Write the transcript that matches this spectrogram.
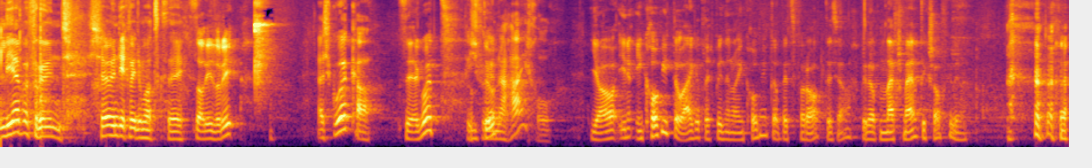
lieber Freund, schön dich wieder mal zu sehen. Sorry, Lori. Hast du gut gehabt? Sehr gut. Bist du Und früher nach Hause gekommen? Ja, in, inkognito eigentlich. Ich bin ja noch inkognito, aber jetzt verrate ich es, ja. Ich bin ab dem nächsten Montag arbeiten wieder.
